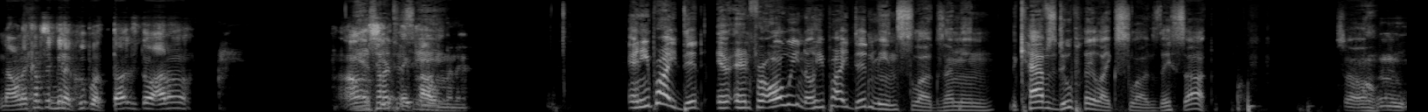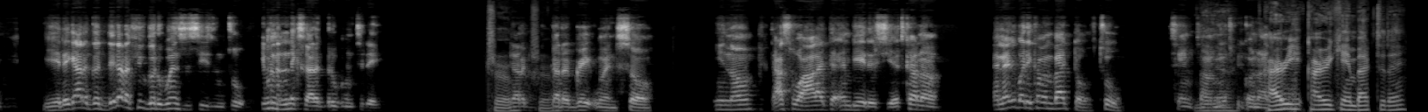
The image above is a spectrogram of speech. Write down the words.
Now, when it comes to being a group of thugs, though, I don't. I don't it's see to big problem in it. and he probably did. And, and for all we know, he probably did mean slugs. I mean, the Cavs do play like slugs. They suck. So Mm, yeah, they got a good. They got a few good wins this season too. Even the Knicks got a good win today. true. Got a, true. got a great win. So, you know, that's why I like the NBA this year. It's kind of, and everybody coming back though too. Same time. Yeah. Let's speak on that. Kyrie, Kyrie came back today.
